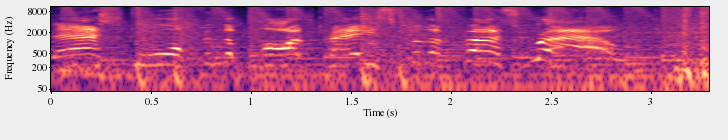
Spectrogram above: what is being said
Last dwarf in the pod pays for the first round!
